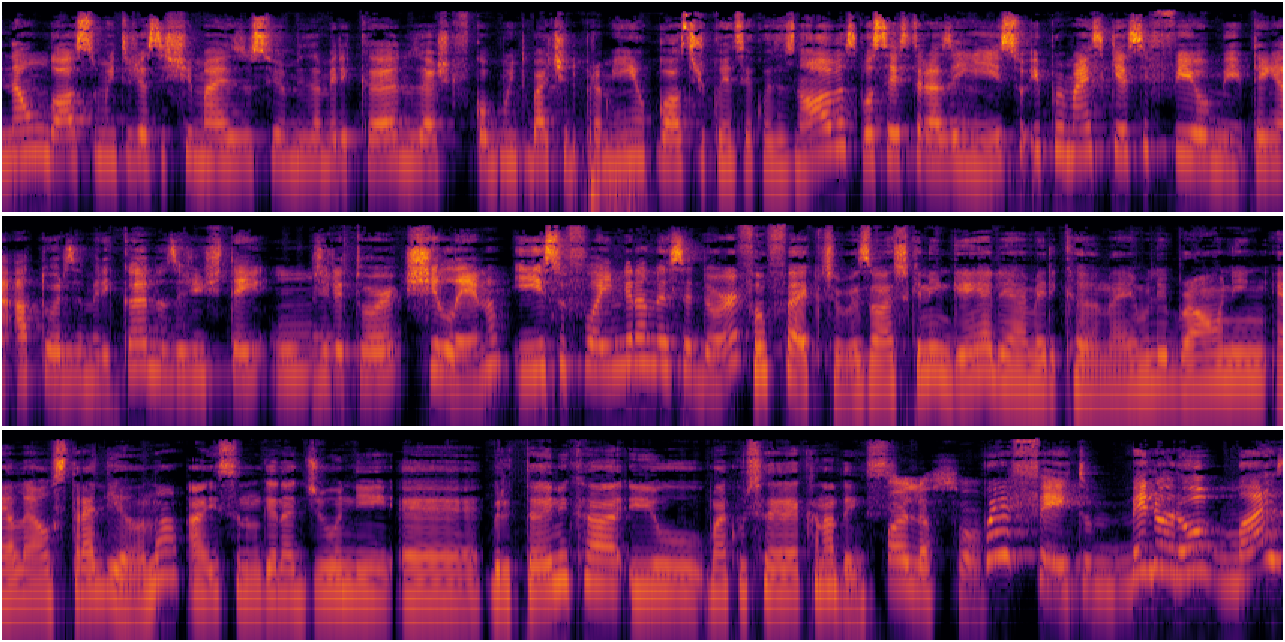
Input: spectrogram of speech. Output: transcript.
não gosto muito de assistir mais os filmes americanos, eu acho que ficou muito batido pra mim, eu gosto de conhecer coisas novas. Vocês trazem isso, e por mais que esse filme tenha atores americanos, a gente tem um diretor chileno, e isso foi engrandecedor. Fun fact, mas eu acho que ninguém ali é americana. A Emily Browning, ela é australiana. Aí, se não me engano, a June é britânica e o Michael Cera é canadense. Olha só. Perfeito, melhorou mais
